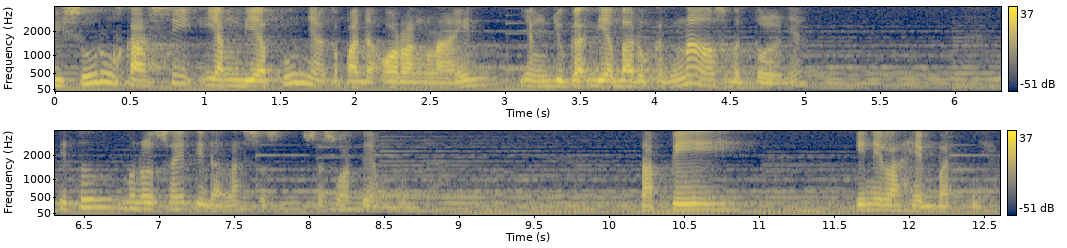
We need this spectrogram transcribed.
disuruh kasih yang dia punya kepada orang lain yang juga dia baru kenal sebetulnya itu menurut saya tidaklah sesuatu yang mudah tapi inilah hebatnya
